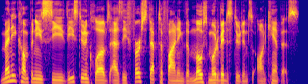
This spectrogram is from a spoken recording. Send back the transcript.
Many companies see these student clubs as the first step to finding the most motivated students on campus.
